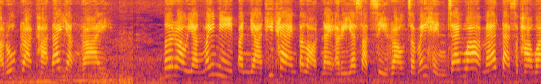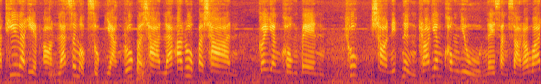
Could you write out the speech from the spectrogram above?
อรูปราคาได้อย่างไร เมื่อเรายังไม่มีปัญญาที่แทงตลอดในอริยสัจสี่เราจะไม่เห็นแจ้งว่าแม้แต่สภาวะที่ละเอียดอ่อนและสงบสุขอย่างรูปฌานและอรูปฌาน ก็ยังคงเป็นทุกชอนิดหนึ่งเพราะยังคงอยู่ในสังสารวัฏ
